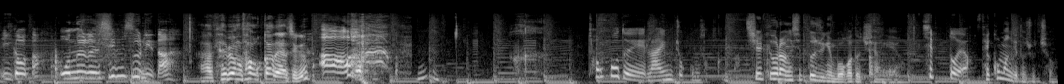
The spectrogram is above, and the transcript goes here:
이거다. 오늘은 심술이다. 아, 세병 사올까, 내가 지금? 아. 청포도에 라임 조금 섞은 맛. 7도랑 10도 중에 뭐가 더 취향이에요? 10도요. 새콤한 게 더 좋죠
